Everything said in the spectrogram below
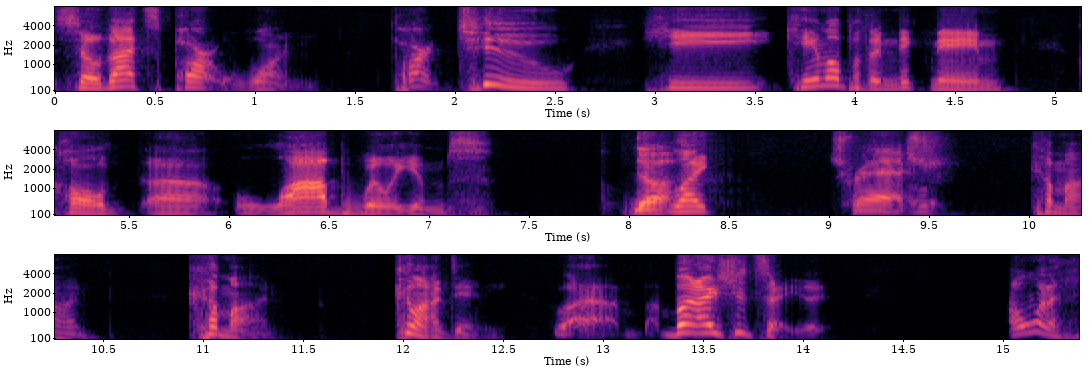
so that's part one. Part two, he came up with a nickname called uh, Lob Williams. Ugh, Like, trash. come on, come on, come on, Danny. But I should say, I want to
